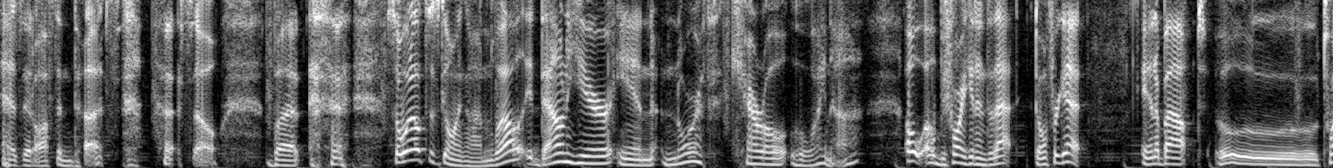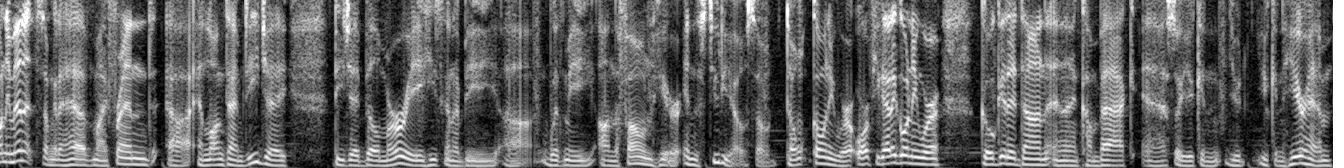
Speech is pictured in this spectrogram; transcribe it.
as it often does. so, but, so what else is going on? Well, down here in North Carolina, oh, oh, before I get into that, don't forget, in about ooh, 20 minutes, I'm going to have my friend uh, and longtime DJ, DJ Bill Murray. He's going to be uh, with me on the phone here in the studio. So don't go anywhere. Or if you got to go anywhere, go get it done and then come back uh, so you can you you can hear him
